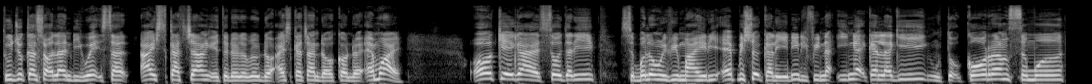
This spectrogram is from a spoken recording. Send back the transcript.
tujukan soalan di website Ais Kacang iaitu www.aiskacang.com.my Okay guys, so jadi sebelum Rifi mengakhiri episod kali ini, Rifi nak ingatkan lagi untuk korang semua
